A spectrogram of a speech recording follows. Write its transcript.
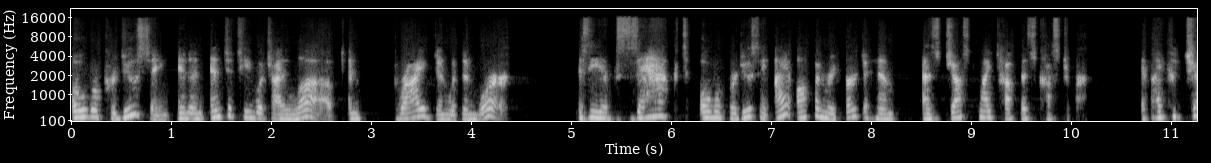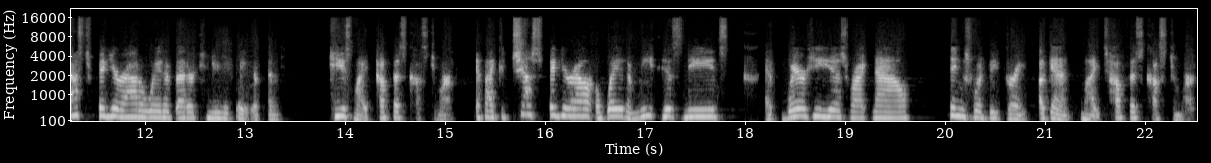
overproducing in an entity which I loved and thrived in within work is the exact overproducing. I often refer to him as just my toughest customer. If I could just figure out a way to better communicate with him, He's my toughest customer. If I could just figure out a way to meet his needs at where he is right now, things would be great. Again, my toughest customer.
